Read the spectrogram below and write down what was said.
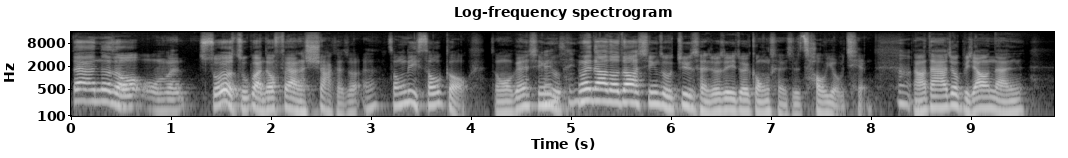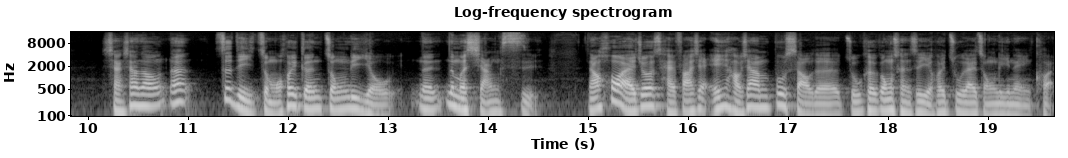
大家那时候，我们所有主管都非常的 shock，说：“嗯，中立搜狗怎么跟新竹？因为大家都知道新竹巨城就是一堆工程师，超有钱。然后大家就比较难想象到，那这里怎么会跟中立有那那么相似？然后后来就才发现，哎，好像不少的竹科工程师也会住在中立那一块。”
